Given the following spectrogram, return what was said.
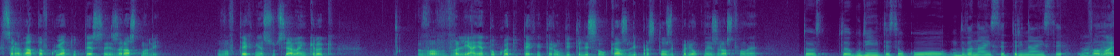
средата, в която те са израснали. В техния социален кръг, в влиянието, което техните родители са оказали през този период на израстване. Тоест годините са около 12-13. 12,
